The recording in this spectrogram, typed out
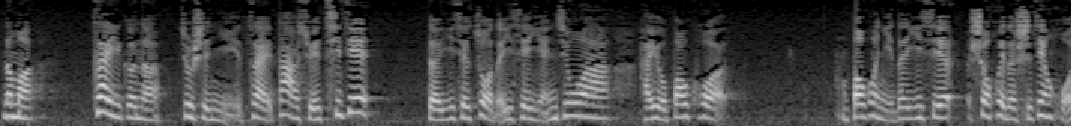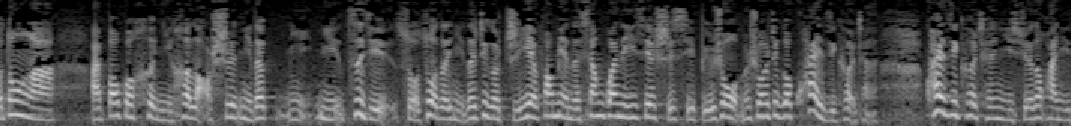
那么再一个呢，就是你在大学期间的一些做的一些研究啊，还有包括包括你的一些社会的实践活动啊。还包括和你和老师，你的你你自己所做的你的这个职业方面的相关的一些实习，比如说我们说这个会计课程，会计课程你学的话，你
